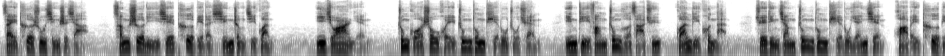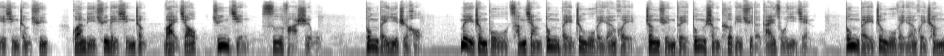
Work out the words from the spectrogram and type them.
在特殊形势下，曾设立一些特别的行政机关。一九二二年。中国收回中东铁路主权，因地方中俄杂居，管理困难，决定将中东铁路沿线划为特别行政区，管理区内行政、外交、军警、司法事务。东北易帜后，内政部曾向东北政务委员会征询对东省特别区的改组意见。东北政务委员会称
